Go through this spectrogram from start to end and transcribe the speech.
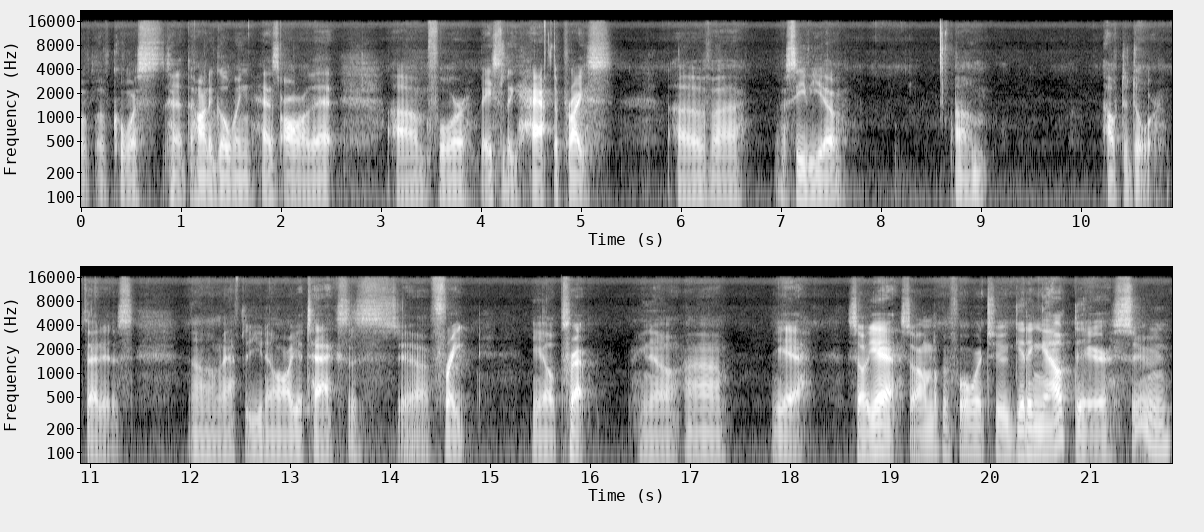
of, of, course, the Honda Goldwing has all of that um, for basically half the price of uh, a CVO um, out the door. That is um, after you know all your taxes, uh, freight, you know, prep, you know, um, yeah. So yeah, so I'm looking forward to getting out there soon.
